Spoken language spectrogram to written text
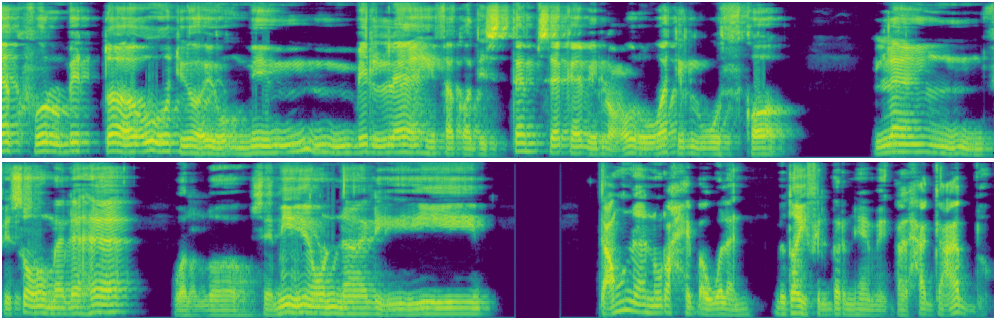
يكفر بالطاغوت ويؤمن بالله فقد استمسك بالعروة الوثقى. لا انفصام لها والله سميع عليم. دعونا نرحب أولا بضيف البرنامج الحاج عبده.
